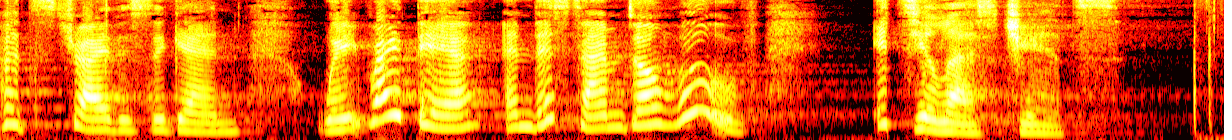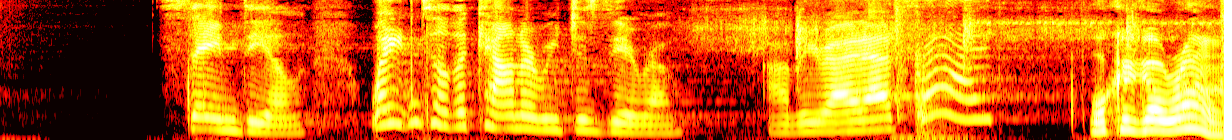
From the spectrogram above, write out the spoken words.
Let's try this again. Wait right there, and this time don't move. It's your last chance. Same deal. Wait until the counter reaches zero. I'll be right outside. What could go wrong?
